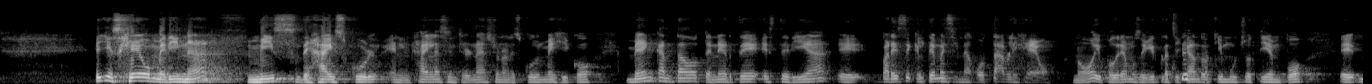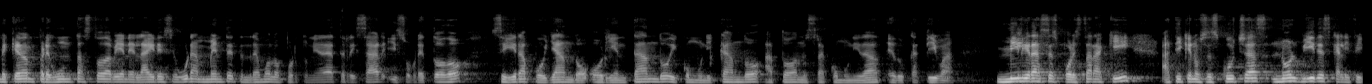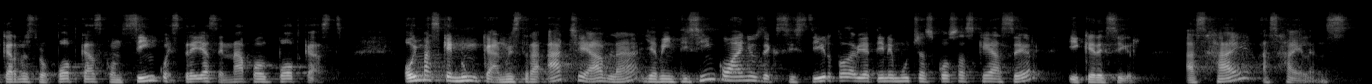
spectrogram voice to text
Ella es Geo Medina, Miss de High School en Highlands International School México. Me ha encantado tenerte este día. Eh, parece que el tema es inagotable, Geo. ¿No? Y podríamos seguir platicando aquí mucho tiempo. Eh, me quedan preguntas todavía en el aire. Seguramente tendremos la oportunidad de aterrizar y sobre todo seguir apoyando, orientando y comunicando a toda nuestra comunidad educativa. Mil gracias por estar aquí. A ti que nos escuchas, no olvides calificar nuestro podcast con cinco estrellas en Apple Podcasts. Hoy más que nunca, nuestra H habla y a 25 años de existir todavía tiene muchas cosas que hacer y que decir. As high as highlands.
